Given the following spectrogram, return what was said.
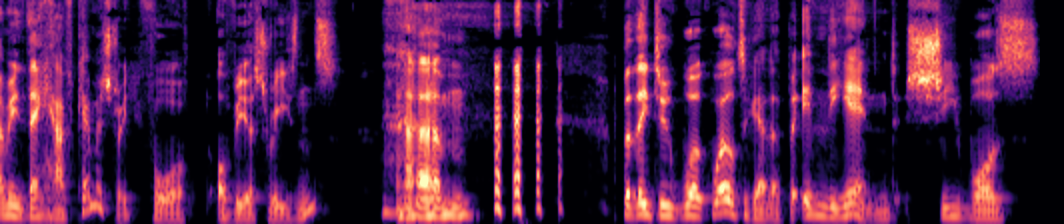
I mean, they have chemistry for obvious reasons. Um, but they do work well together. But in the end, she was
